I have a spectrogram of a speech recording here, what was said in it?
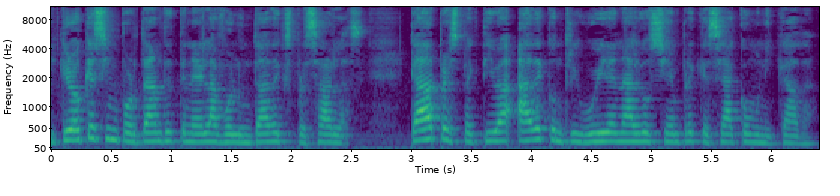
y creo que es importante tener la voluntad de expresarlas. Cada perspectiva ha de contribuir en algo siempre que sea comunicada.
